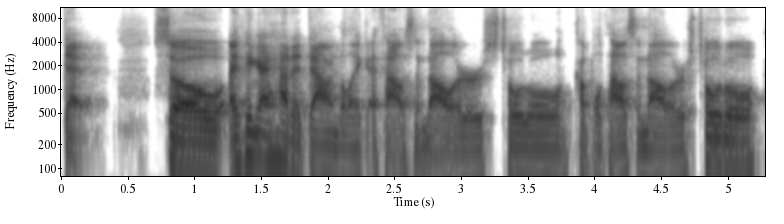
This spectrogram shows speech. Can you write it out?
debt so I think I had it down to like a thousand dollars total, a couple thousand dollars total.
